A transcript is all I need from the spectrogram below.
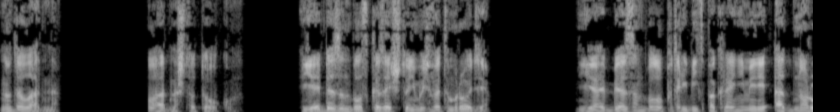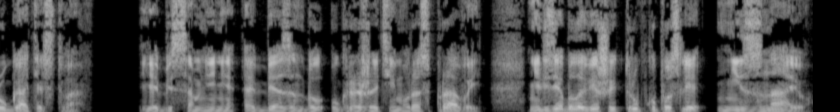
Ну да ладно. Ладно, что толку. Я обязан был сказать что-нибудь в этом роде, я обязан был употребить, по крайней мере, одно ругательство. Я, без сомнения, обязан был угрожать ему расправой. Нельзя было вешать трубку после «не знаю».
